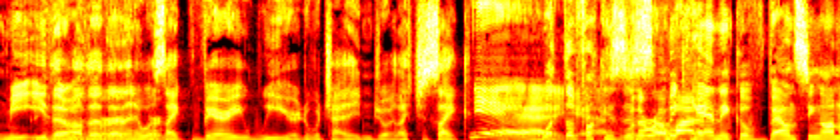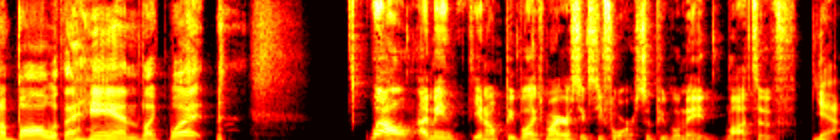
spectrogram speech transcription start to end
Me The either, other than it was like very weird, which I enjoy. Like just like Yeah. what the yeah. fuck is this there were a lot of- mechanic of bouncing on a ball with a hand? Like what? well, I mean, you know, people liked Mario 64, so people made lots of yeah.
